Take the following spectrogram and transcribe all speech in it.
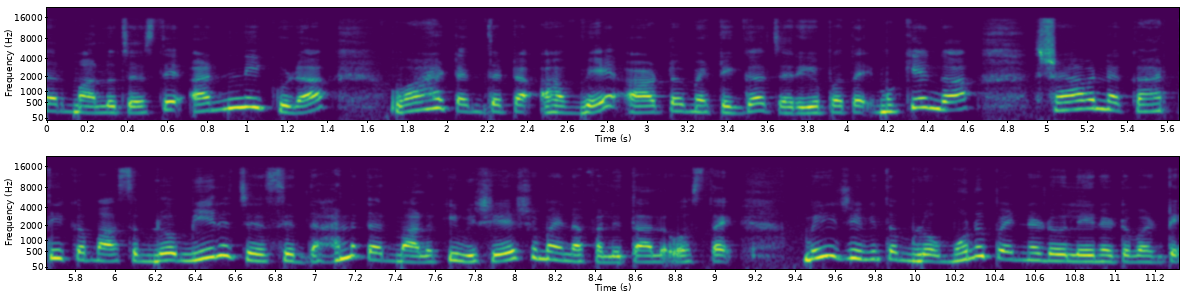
ధర్మాలు చేస్తే అన్నీ కూడా వాటంతట అవే ఆటోమేటిక్గా జరిగిపోతాయి. ముఖ్యంగా శ్రావణ కార్తీక మాసంలో మీరు చేసే దాన ధర్మాలకి విశేషమైన ఫలితాలు వస్తాయి. మీ జీవితంలో మునుపెన్నడూ లేనటువంటి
